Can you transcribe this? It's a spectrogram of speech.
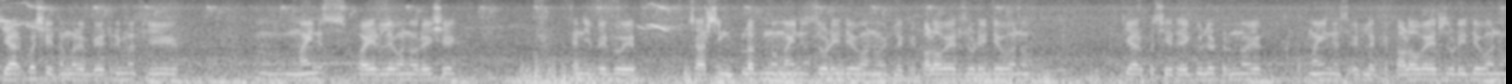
ત્યાર પછી તમારે બેટરીમાંથી માઇનસ વાયર લેવાનો રહેશે. તેની ભેગો એક ચાર્જિંગ પ્લગનો માઇનસ જોડી દેવાનો એટલે કે કાળો વાયર જોડી દેવાનો. ત્યાર પછી રેગ્યુલેટરનો એક માઇનસ એટલે કે કાળો વાયર જોડી દેવાનો.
